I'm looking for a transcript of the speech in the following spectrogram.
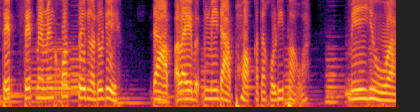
เซ็ตเซ็ตแม่งแม่งโคตรตึงอะดูดิ ดาบอะไรแบบมันมีดาบหอกกาตาโคลี่เปล่าวะมีอยู่อะ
